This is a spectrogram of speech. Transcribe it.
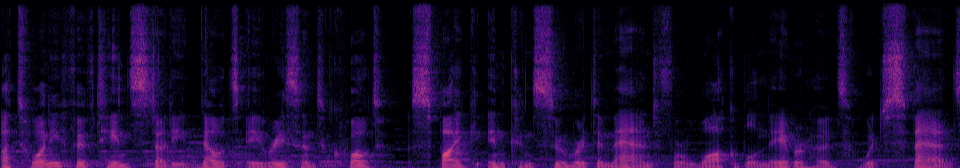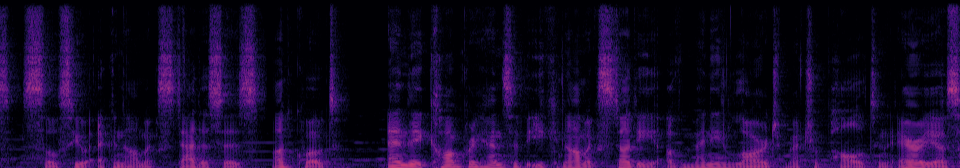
A 2015 study notes a recent, quote, spike in consumer demand for walkable neighborhoods which spans socioeconomic statuses, unquote, and a comprehensive economic study of many large metropolitan areas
